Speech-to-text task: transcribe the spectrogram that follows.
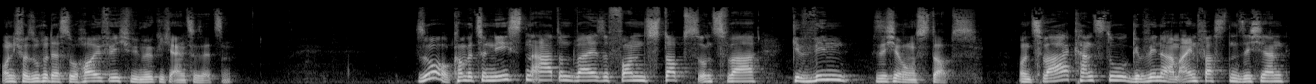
und ich versuche das so häufig wie möglich einzusetzen. So, kommen wir zur nächsten Art und Weise von Stops und zwar Gewinnsicherungsstops. Und zwar kannst du Gewinne am einfachsten sichern,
